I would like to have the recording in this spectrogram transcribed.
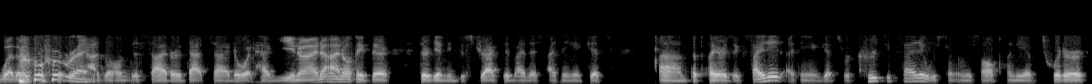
whether it's right. dazzle on this side or that side or what have you. You know, I, I don't think they're they're getting distracted by this. I think it gets um, the players excited. I think it gets recruits excited. We certainly saw plenty of Twitter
